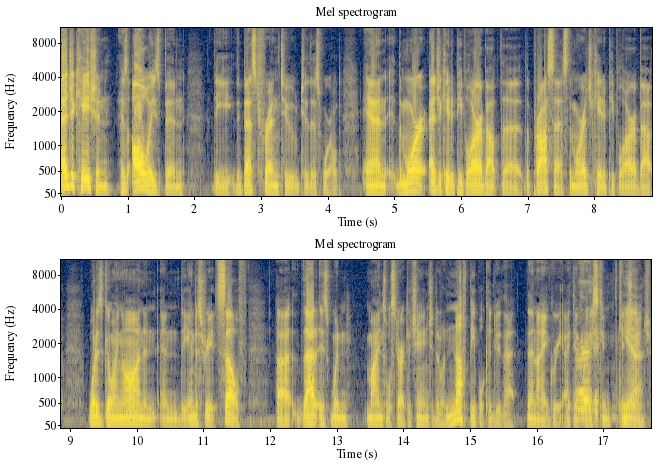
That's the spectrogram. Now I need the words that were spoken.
education has always been the the best friend to to this world. And the more educated people are about the the process, the more educated people are about what is going on and, and the industry itself, uh, that is when minds will start to change. And if enough people can do that, then I agree. I think Right. things can, can yeah. change.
